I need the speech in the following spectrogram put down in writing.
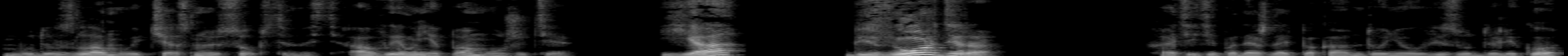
Буду взламывать частную собственность, а вы мне поможете. — Я? Без ордера? — Хотите подождать, пока Антонио увезут далеко?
